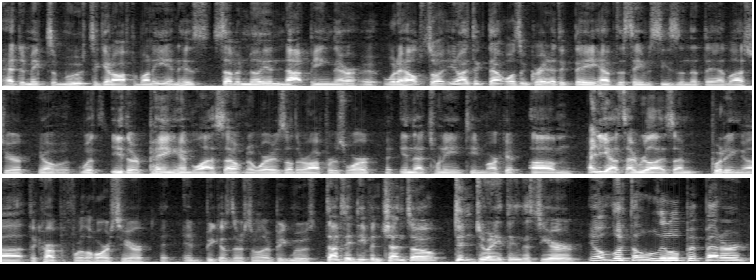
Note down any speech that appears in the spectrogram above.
had to make some moves to get off the money, and his 7 million not being there uh, would have helped. So, you know, I think that wasn't great. I think they have the same season that they had last year, you know, with either paying him less. I don't know where his other offers were in that 2018 market. Um, and yes, I realize I'm putting uh, the cart before the horse here it, it- because there's some other big moves. Donte DiVincenzo didn't do anything this year. You know, looked a little bit better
